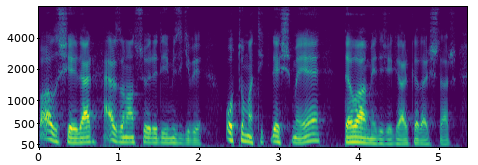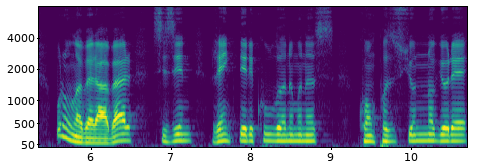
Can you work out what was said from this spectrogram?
bazı şeyler her zaman söylediğimiz gibi otomatikleşmeye devam edecek arkadaşlar. Bununla beraber sizin renkleri kullanımınız, kompozisyonuna göre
